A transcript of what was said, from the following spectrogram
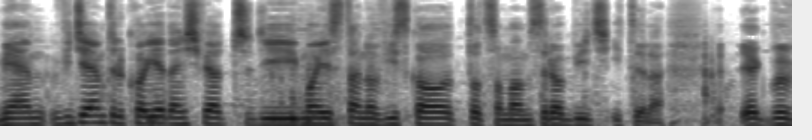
miałem, widziałem tylko jeden świat, czyli moje stanowisko, to co mam zrobić i tyle. Jakby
